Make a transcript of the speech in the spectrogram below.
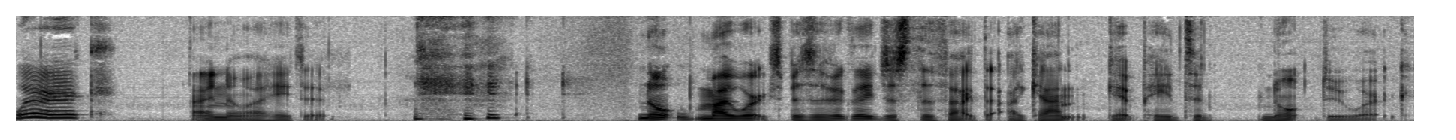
Work. I know, I hate it. not my work specifically, just the fact that I can't get paid to not do work.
